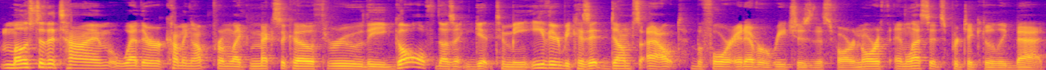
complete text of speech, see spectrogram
most of the time, weather coming up from like Mexico through the Gulf doesn't get to me either because it dumps out before it ever reaches this far north, unless it's particularly bad.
